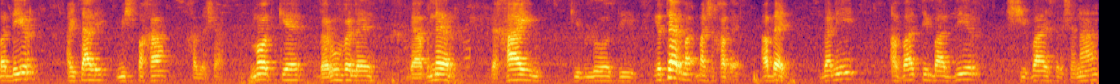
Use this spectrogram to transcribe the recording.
בדיר הייתה לי משפחה חדשה. מודקה ורובלה ואבנר וחיים קיבלו אותי יותר מאשר חבר, הבן. ואני עבדתי בדיר 17 שנה.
